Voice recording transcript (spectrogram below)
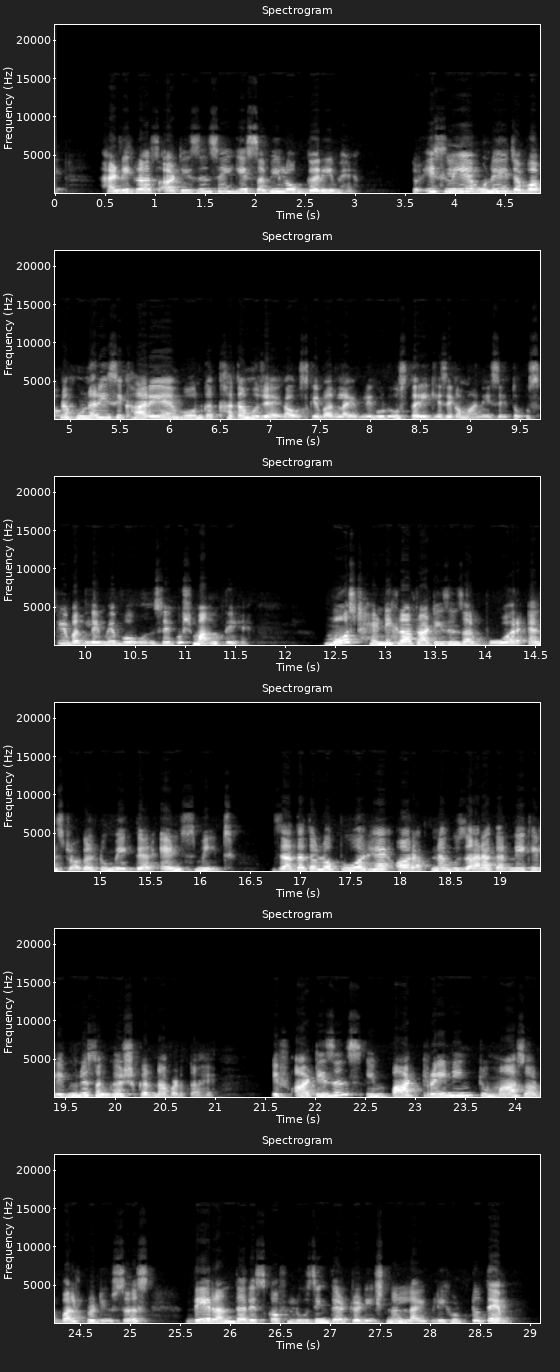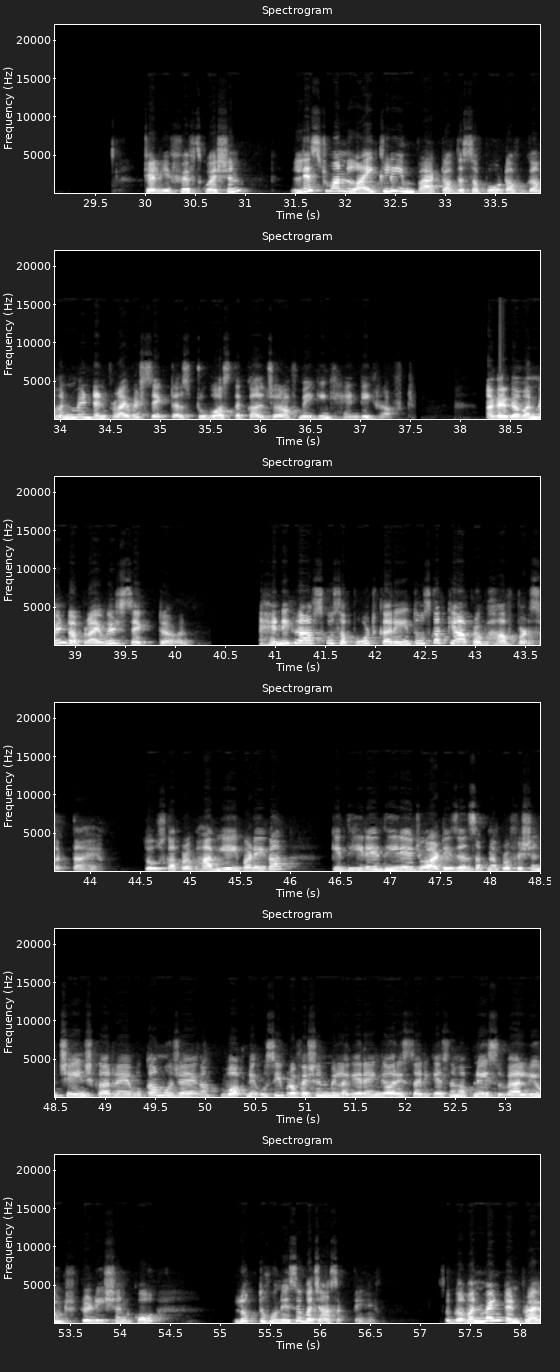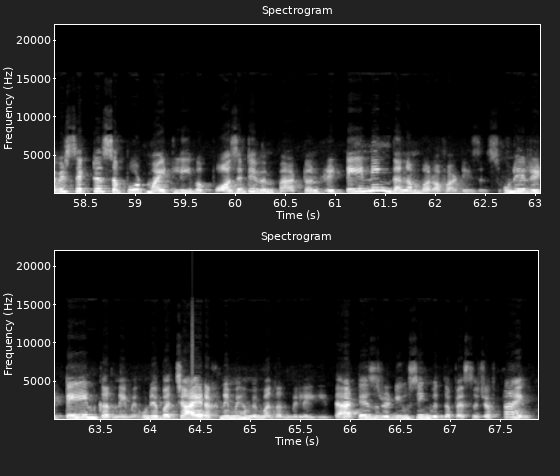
हैंडीक्राफ्ट आर्टिजन हैं, ये सभी लोग गरीब हैं। तो इसलिए उन्हें जब वो अपना हुनर ही सिखा रहे हैं, वो उनका खत्म हो जाएगा उसके बाद लाइवलीहुड उस तरीके से कमाने से। तो उसके बदले में वो उनसे कुछ मांगते हैं। Most handicraft artisan are poor and struggle to make their ends meet ज़्यादातर लोग पुअर हैं और अपना गुजारा करने के लिए भी उन्हें संघर्ष करना पड़ता है। If artisans impart training to mass और bulk producers they run the risk of losing their traditional livelihood to them चलिए fifth question List one likely impact of the support of government and private sectors towards the culture of making handicraft. अगर government और private sector handicrafts को support करें तो उसका क्या प्रभाव पड़ सकता है? तो उसका प्रभाव यही पड़ेगा कि धीरे धीरे जो आर्टिजन अपना प्रोफेशन चेंज कर रहे हैं, वो कम हो जाएगा। वो अपने उसी प्रोफेशन में लगे रहेंगे और इस तरीके से हम अपने इस वैल्यूड ट्रेडिशन को लुप्त होने से बचा सकते हैं। So government and private sector support might leave a positive impact on retaining the number of artisan उन्हें रिटेन करने में, उन्हें बचाए रखने में हमें मदद मिलेगी। That is reducing विदेज of time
